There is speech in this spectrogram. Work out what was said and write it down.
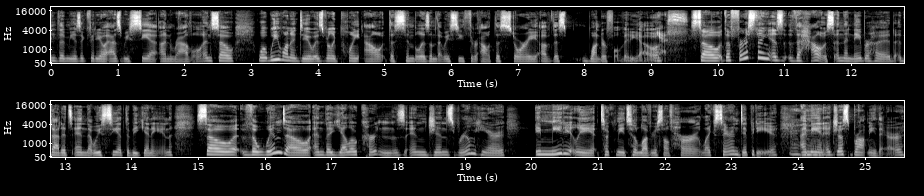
in the music video as we see it unravel and so what we want to do is really point out the symbolism that we see throughout the story of this wonderful video Yes. so the first thing is the house and the neighborhood that it's in that we see at the beginning so the window and the yellow curtains in jin's room here immediately took me to love yourself her like serendipity. I mean it just brought me there.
